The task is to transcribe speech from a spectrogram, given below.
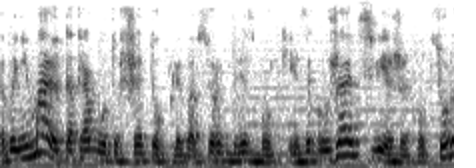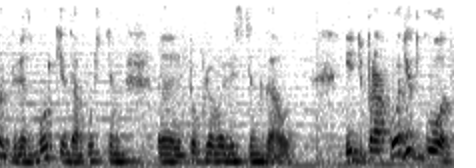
вынимают отработавшее топливо 42 сборки и загружают свежих, вот 42 сборки, допустим, э, топлива Вестингаус. И проходит год,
